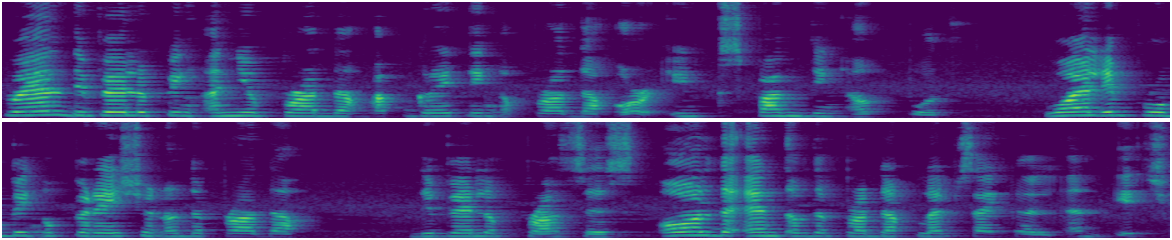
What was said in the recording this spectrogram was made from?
when developing a new product, upgrading a product, or expanding output, while improving operation of the product develop process, all the end of the product life cycle and each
